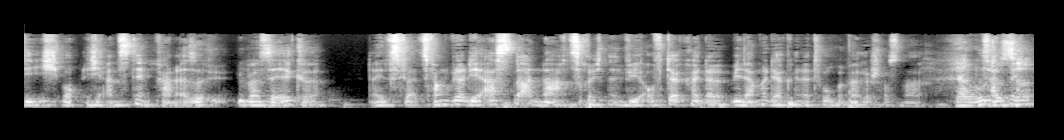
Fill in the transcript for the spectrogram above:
die ich überhaupt nicht ernst nehmen kann, also über Selke. Jetzt, jetzt fangen wieder die ersten an nachzurechnen, wie oft der keine, wie lange der keine Tore mehr geschossen hat. Ja, gut, das, hat das mich, hat-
